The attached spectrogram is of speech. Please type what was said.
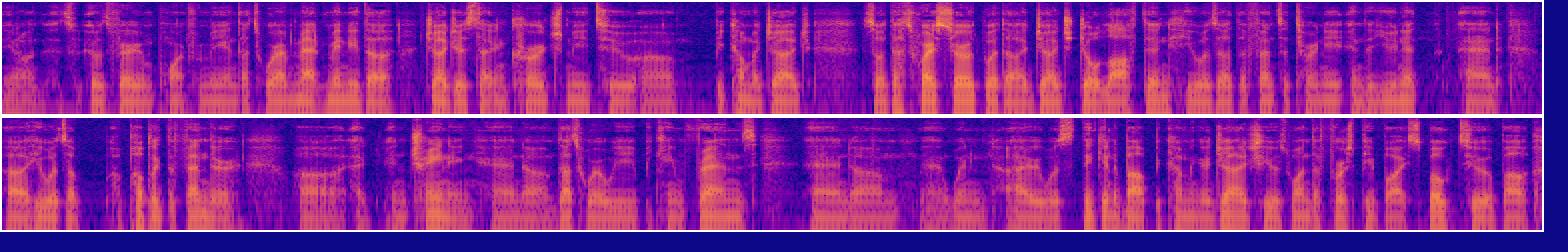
you know it was very important for me, and that's where I met many of the judges that encouraged me to uh, become a judge. So that's where I served with uh, Judge Joe Lofton. He was a defense attorney in the unit, and uh, he was a, a public defender uh, at, in training, and uh, that's where we became friends and, um, and, when I was thinking about becoming a judge, he was one of the first people I spoke to about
